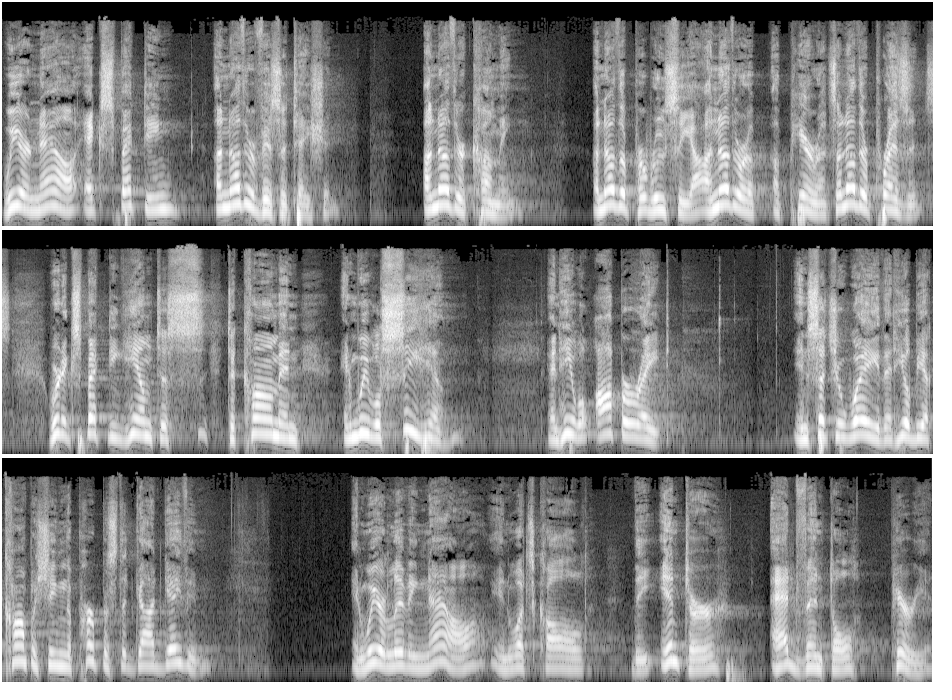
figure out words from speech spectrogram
We are now expecting another visitation, another coming, another parousia, another appearance, another presence. We're expecting Him to, to come and and we will see him. And he will operate in such a way that he'll be accomplishing the purpose that God gave him. And we are living now in what's called the inter-advental period.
